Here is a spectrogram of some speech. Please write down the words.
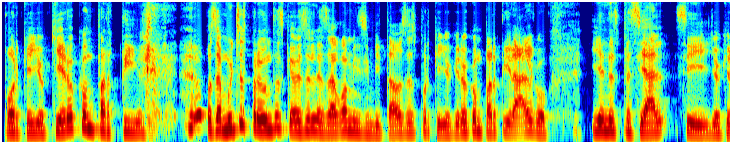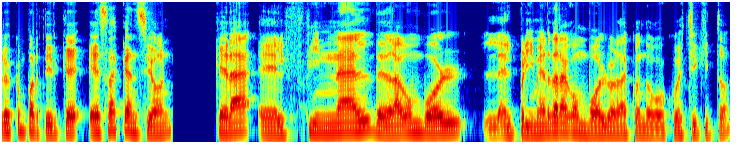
porque yo quiero compartir. o sea, muchas preguntas que a veces les hago a mis invitados es porque yo quiero compartir algo. Y en especial, sí, yo quiero compartir que esa canción, que era el final de Dragon Ball, el primer Dragon Ball, ¿verdad? Cuando Goku es chiquito,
